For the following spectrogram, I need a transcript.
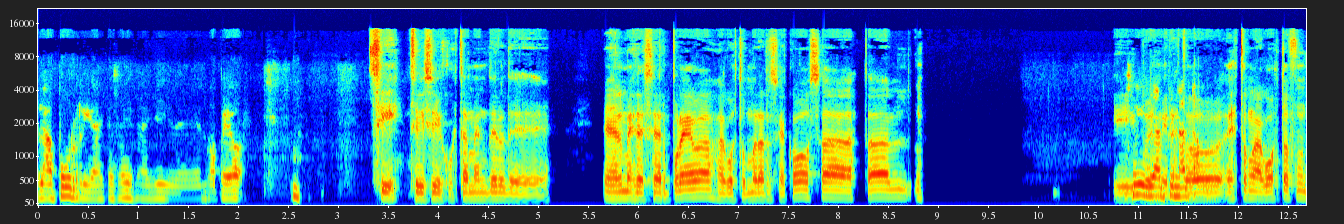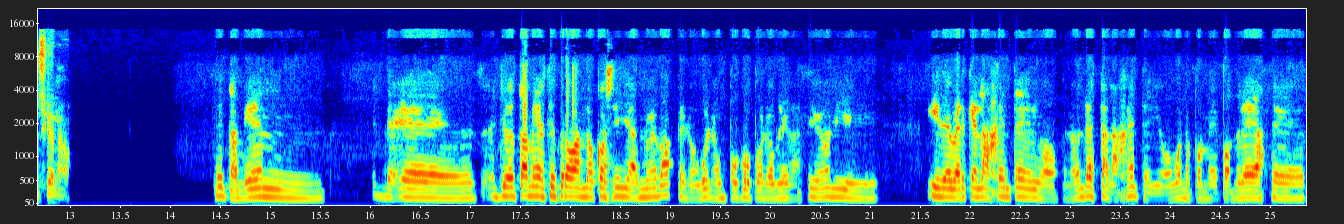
la purria que se dice allí, de lo peor. Sí, sí, sí, justamente el de es el mes de hacer pruebas, acostumbrarse a cosas, tal. Y pues mira, esto, en agosto ha funcionado. Sí, también eh, yo también estoy probando cosillas nuevas, pero bueno, un poco por obligación y, y de ver que la gente, digo, ¿pero dónde está la gente? Digo, bueno, pues me pondré a hacer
